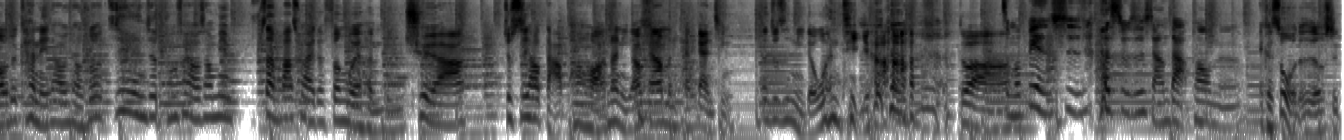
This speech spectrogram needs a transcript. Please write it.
然后我就看了一下，我想说，这些人的 profile 上面散发出来的氛围很明确啊，就是要打炮啊。那你要跟他们谈感情，那就是你的问题啦，对啊。怎么辨识他是不是想打炮呢？欸、可是我的都是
